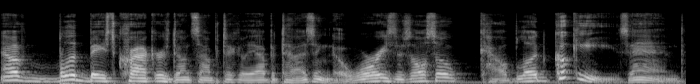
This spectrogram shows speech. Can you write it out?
Now, if blood-based crackers don't sound particularly appetizing, no worries, there's also cow blood cookies and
